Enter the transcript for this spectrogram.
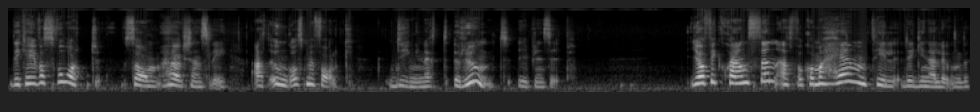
Det kan ju vara svårt som högkänslig att umgås med folk dygnet runt i princip. Jag fick chansen att få komma hem till Regina Lund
